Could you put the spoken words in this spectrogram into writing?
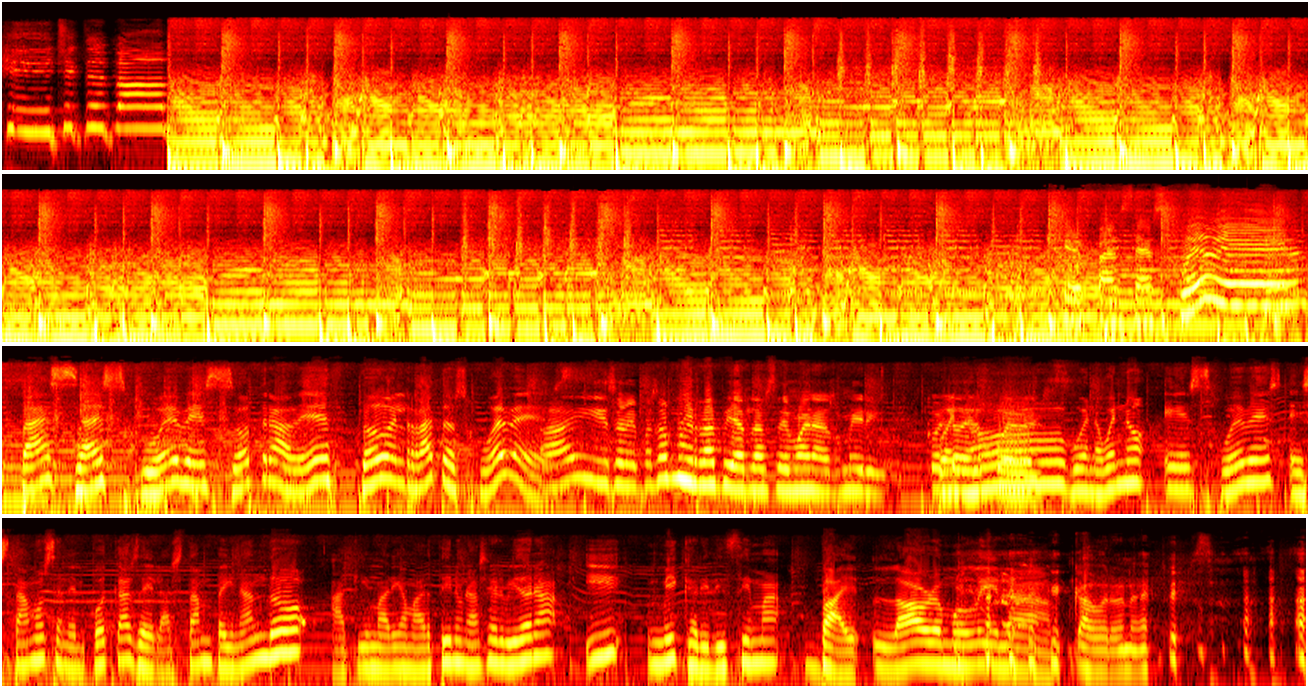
Who took the bomb? Jueves otra vez. Todo el rato es jueves. Ay, se me pasan muy rápidas las semanas, Miri, con lo bueno, jueves. bueno, bueno, es jueves. Estamos en el podcast de La Están Peinando. Aquí María Martín, una servidora, y mi queridísima by Laura Molina. Cabrona eres.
